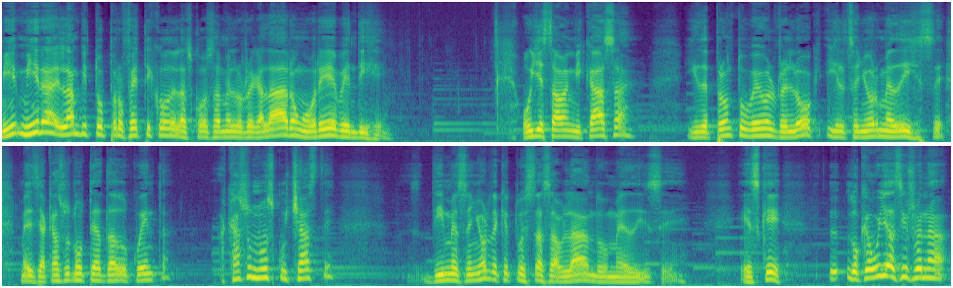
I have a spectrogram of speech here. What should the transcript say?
Mi- Mira el ámbito profético de las cosas. Me lo regalaron, oré, bendije. Hoy estaba en mi casa y de pronto veo el reloj y el Señor me dice, me dice, ¿acaso no te has dado cuenta? ¿Acaso no escuchaste? Dime, Señor, ¿de qué tú estás hablando? Me dice. Es que eh, lo que voy a decir suena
